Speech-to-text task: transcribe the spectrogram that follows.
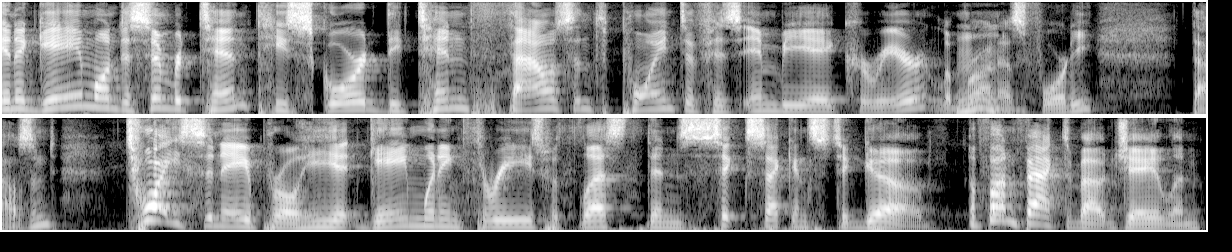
In a game on December 10th, he scored the 10,000th point of his NBA career. LeBron mm. has 40,000. Twice in April, he hit game winning threes with less than six seconds to go. A fun fact about Jalen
